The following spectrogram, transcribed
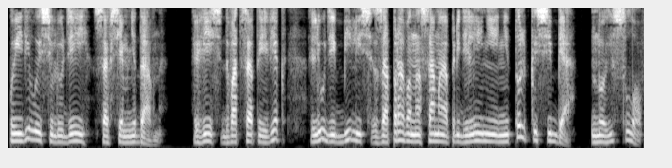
появилось у людей совсем недавно. Весь XX век люди бились за право на самоопределение не только себя, но и слов.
